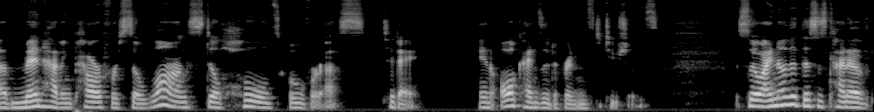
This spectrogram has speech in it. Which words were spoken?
of men having power for so long still holds over us today in all kinds of different institutions. So I know that this is kind of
